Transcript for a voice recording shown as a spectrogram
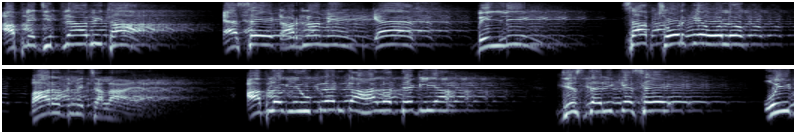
आपने जितना भी था एसेट ऑर्नामेंट कैश बिल्डिंग सब छोड़ के वो लोग भारत में चला आया। आप लोग यूक्रेन का हालत देख लिया। जिस तरीके से वीक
